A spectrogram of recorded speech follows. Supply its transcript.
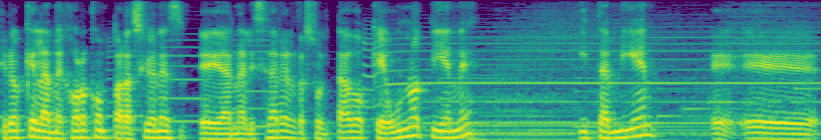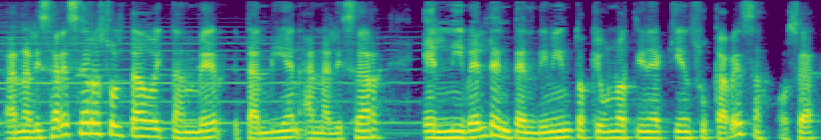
Creo que la mejor comparación es eh, analizar el resultado que uno tiene y también eh, eh, analizar ese resultado y también, también analizar el nivel de entendimiento que uno tiene aquí en su cabeza. O sea,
